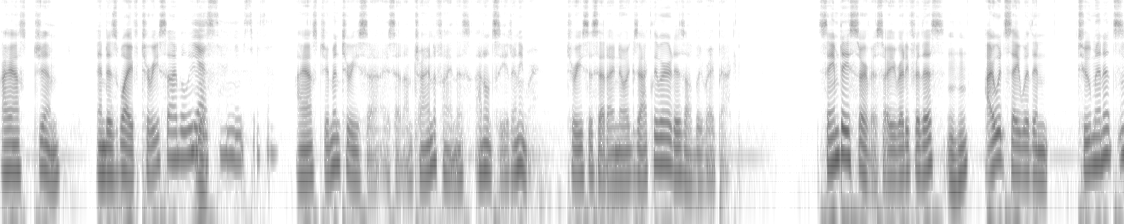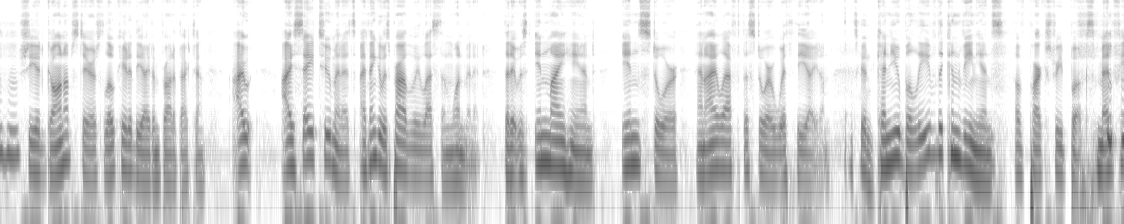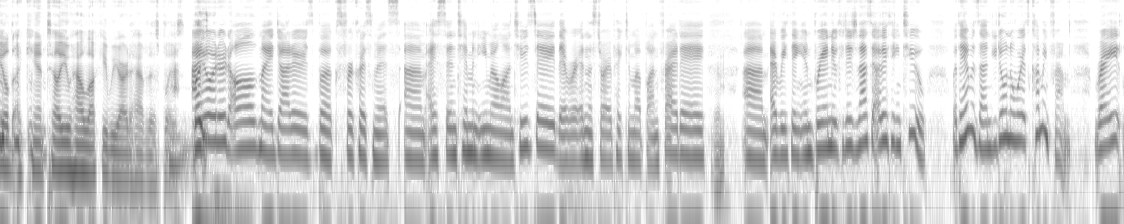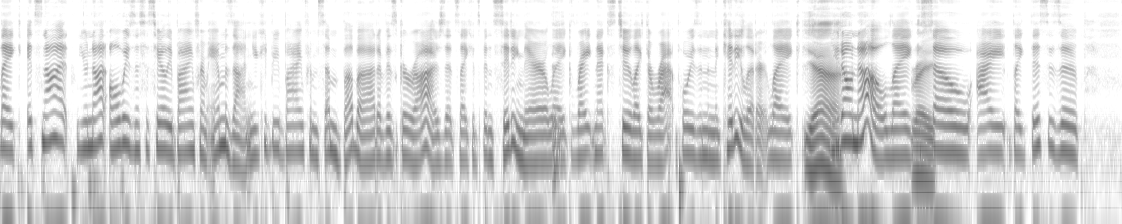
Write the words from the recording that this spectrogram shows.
I asked Jim and his wife Teresa, I believe. Yes, her name's Teresa. I asked Jim and Teresa. I said, "I'm trying to find this. I don't see it anywhere." Teresa said, "I know exactly where it is. I'll be right back." Same day service. Are you ready for this? Mm-hmm. I would say within two minutes, mm-hmm. she had gone upstairs, located the item, brought it back down. I I say two minutes. I think it was probably less than one minute that it was in my hand in store, and I left the store with the item. That's good. Can you believe the convenience of Park Street Books, Medfield? I can't tell you how lucky we are to have this place. I ordered all my daughter's books for Christmas. Um, I sent him an email on Tuesday. They were in the store. I picked them up on Friday. Um, everything in brand new condition. That's the other thing too. With Amazon, you don't know where it's coming from, right? Like it's not. You're not always necessarily buying from Amazon. You could be buying from some bubba out of his garage. That's like it's been sitting there, like right next to like the rat poison in the kitty litter. Like Yeah. you don't know. Like Right. so, I like this is a,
